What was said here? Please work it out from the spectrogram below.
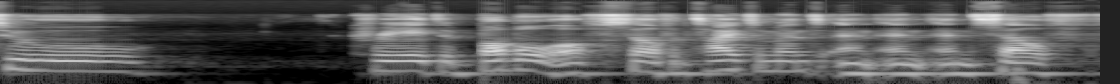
to create a bubble of self entitlement and, and, and self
